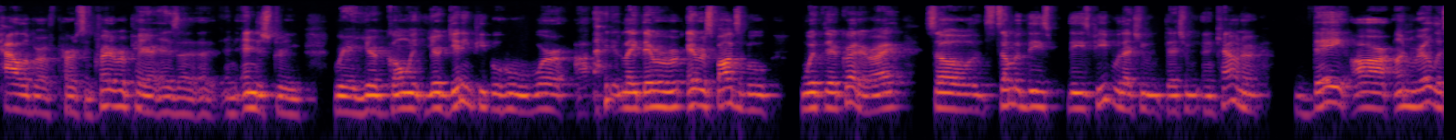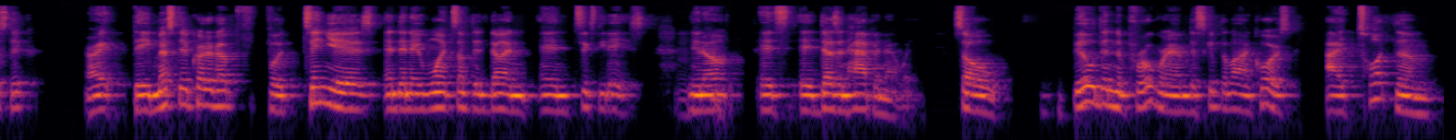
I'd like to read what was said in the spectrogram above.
caliber of person, credit repair is a, a an industry where you're going you're getting people who were like they were irresponsible with their credit, right? So some of these these people that you that you encounter, they are unrealistic right? They mess their credit up for 10 years and then they want something done in 60 days. Mm-hmm. You know, it's it doesn't happen that way. So building the program, the skip the line course, I taught them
